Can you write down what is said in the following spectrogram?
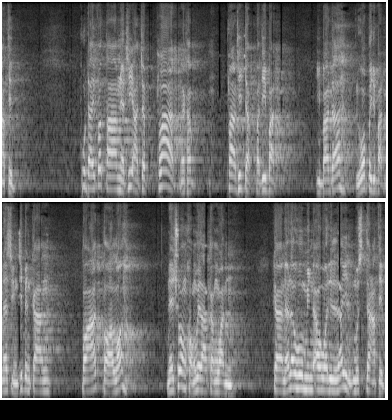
าติบผู้ใดก็ตามเนี่ยที่อาจจะพลาดนะครับพลาดที่จะปฏิบัติ อิบาดะหรือว่าปฏิบัติในสิ่งที่เป็นการต่ออัตต่อลลอในช่วงของเวลากลางวันกานละฮูมินอาวลิลไลมุสตาติบ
